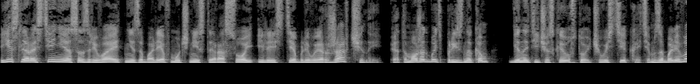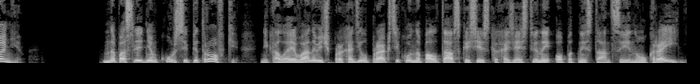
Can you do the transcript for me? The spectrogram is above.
Если растение созревает, не заболев мучнистой росой или стеблевой ржавчиной, это может быть признаком генетической устойчивости к этим заболеваниям. На последнем курсе Петровки Николай Иванович проходил практику на Полтавской сельскохозяйственной опытной станции на Украине.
